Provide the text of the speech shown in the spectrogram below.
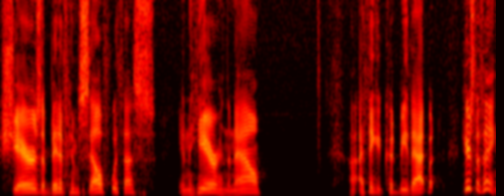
shares a bit of himself with us in the here and the now. Uh, I think it could be that. But here's the thing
